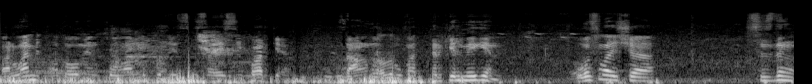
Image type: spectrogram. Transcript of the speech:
парламент атауымен қоғамдық бірлестік саяси партия заңды тұлға тіркелмеген. Осылайша сіздің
